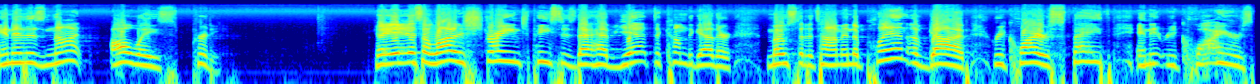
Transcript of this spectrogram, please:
And it is not always pretty. Okay, it's a lot of strange pieces that have yet to come together most of the time. And the plan of God requires faith and it requires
